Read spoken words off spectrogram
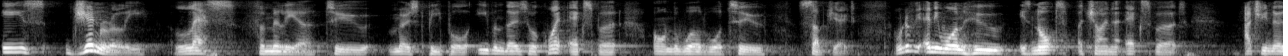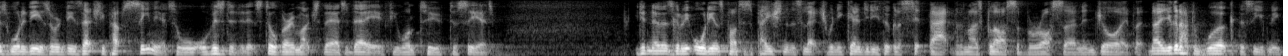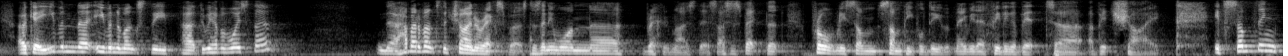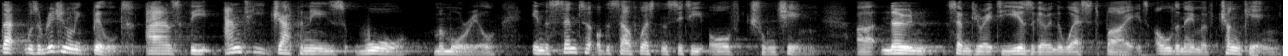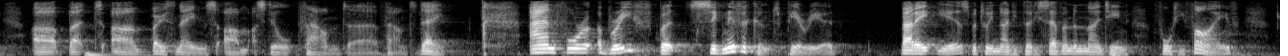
is generally less familiar to most people, even those who are quite expert on the World War II subject. I wonder if anyone who is not a China expert actually knows what it is, or indeed has actually perhaps seen it or, or visited it. It's still very much there today if you want to, to see it. You didn't know there was going to be audience participation in this lecture when you came to you thought you were going to sit back with a nice glass of Barossa and enjoy. But no, you're going to have to work this evening. Okay, even, uh, even amongst the. Uh, do we have a voice there? No. How about amongst the China experts? Does anyone uh, recognize this? I suspect that probably some, some people do, but maybe they're feeling a bit, uh, a bit shy. It's something that was originally built as the anti Japanese war memorial in the center of the southwestern city of Chongqing. Uh, known 70 or 80 years ago in the West by its older name of Chungking, uh, but uh, both names um, are still found, uh, found today. And for a brief but significant period, about eight years between 1937 and 1945,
